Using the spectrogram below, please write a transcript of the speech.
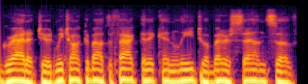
gratitude. We talked about the fact that it can lead to a better sense of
